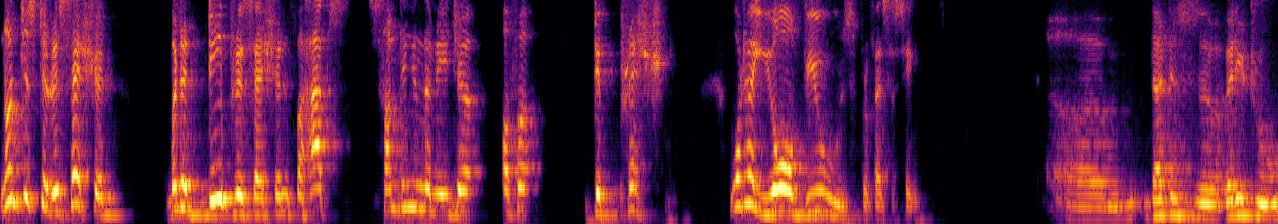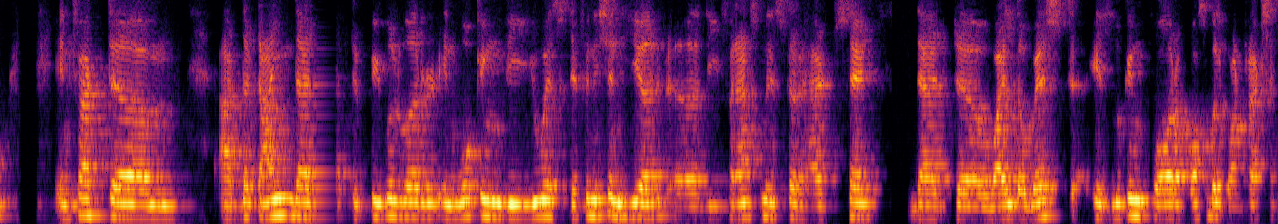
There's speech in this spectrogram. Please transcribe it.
not just a recession, but a deep recession, perhaps something in the nature of a depression. What are your views, Professor Singh? Um, that is uh, very true. In fact, um, at the time that people were invoking the US definition here, uh, the finance minister had said that uh, while the West is looking for a possible contraction,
